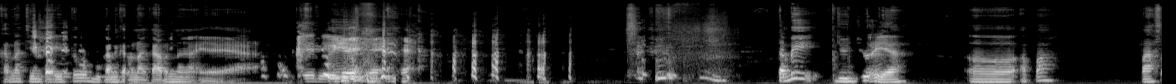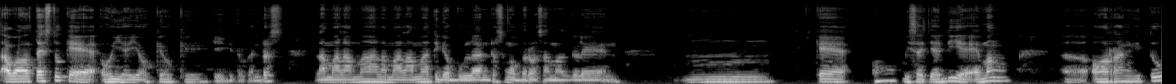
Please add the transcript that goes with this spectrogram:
Karena cinta itu bukan karena karena ya. Iya Wih. Tapi jujur ya, eh, apa pas awal tes tuh kayak oh iya ya oke oke kayak gitu kan. Terus lama-lama lama-lama tiga bulan terus ngobrol sama Glenn. Hmm, kayak oh bisa jadi ya. Emang eh, orang itu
